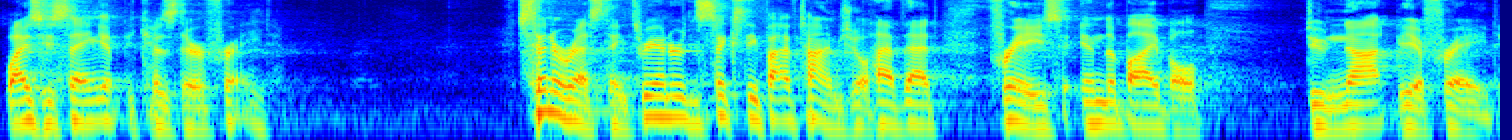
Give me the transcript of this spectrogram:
Why is he saying it? Because they're afraid. It's interesting, 365 times you'll have that phrase in the Bible do not be afraid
